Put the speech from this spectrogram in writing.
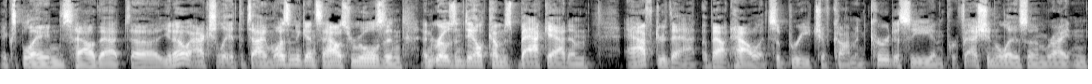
explains how that, uh, you know, actually at the time wasn't against the House rules. And, and Rosendale comes back at him after that about how it's a breach of common courtesy and professionalism, right? And,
